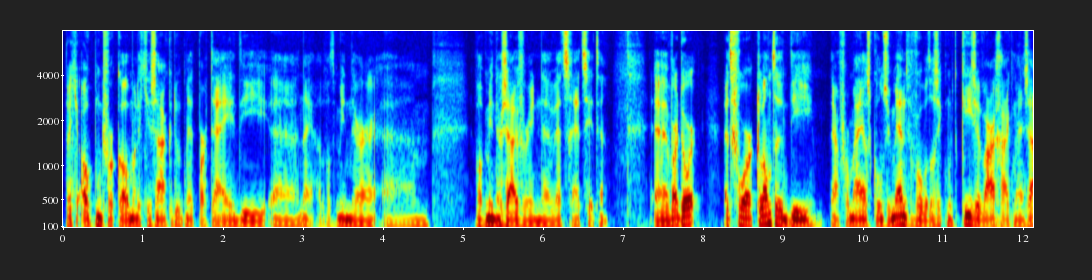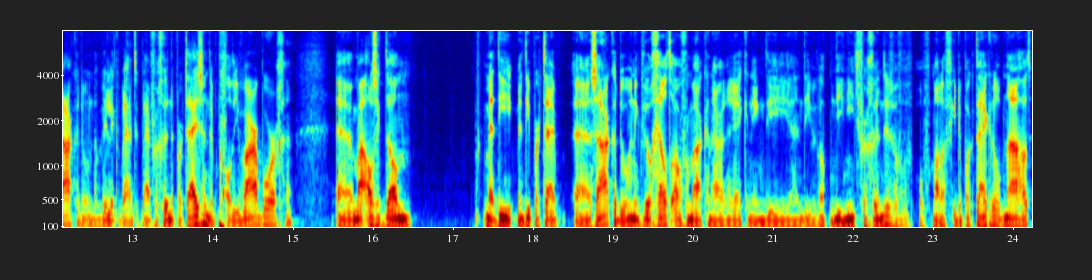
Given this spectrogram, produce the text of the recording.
dat je ook moet voorkomen dat je zaken doet met partijen die uh, nou ja, wat minder. Um, wat minder zuiver in de wedstrijd zitten. waardoor het voor klanten die, ja, voor mij als consument bijvoorbeeld, als ik moet kiezen waar ga ik mijn zaken doen, dan wil ik bij, natuurlijk bij vergunde partij zijn, dan heb ik al die waarborgen. Uh, maar als ik dan met die, met die partij zaken doe en ik wil geld overmaken naar een rekening die, die, wat, die niet vergund is of, of malafide praktijken erop nahoudt,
